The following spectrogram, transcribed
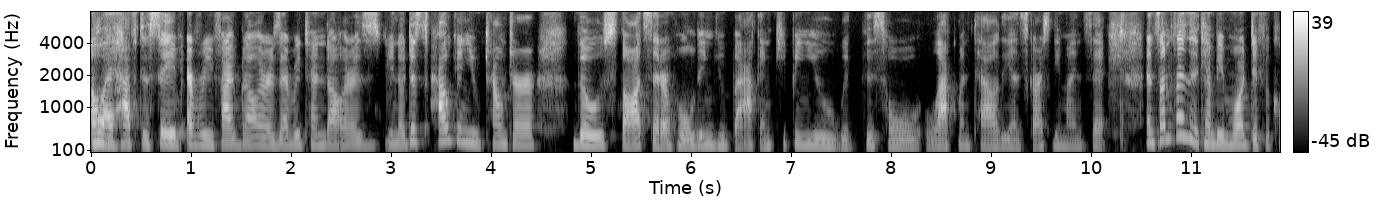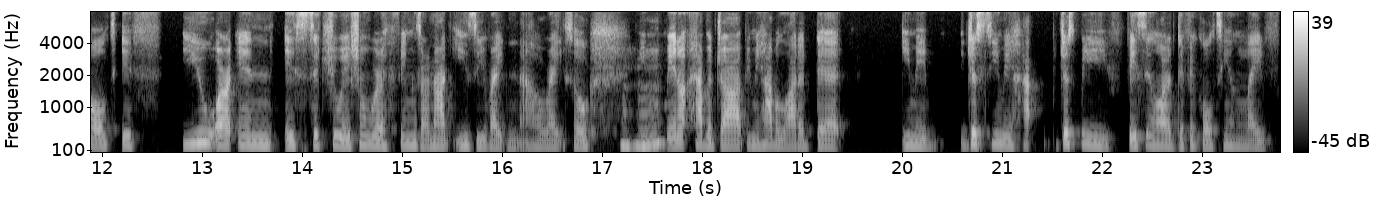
oh i have to save every five dollars every ten dollars. You know just how can you counter those thoughts that are holding you back and keeping you with this whole lack mentality and scarcity mindset? And sometimes it can be more difficult if you are in a situation where things are not easy right now, right? So mm-hmm. you may not have a job, you may have a lot of debt, you may just you may have just be facing a lot of difficulty in life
